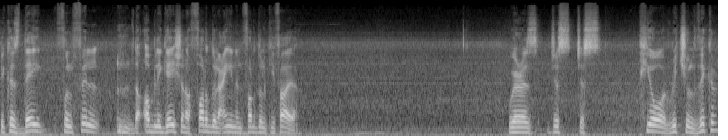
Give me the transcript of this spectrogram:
because they fulfill the obligation of fardul ain and fardul kifaya. Whereas just just pure ritual dhikr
